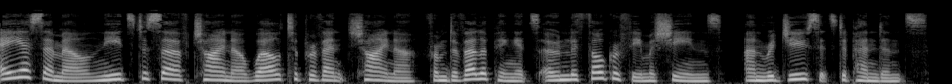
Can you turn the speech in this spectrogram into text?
ASML needs to serve China well to prevent China from developing its own lithography machines and reduce its dependence.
